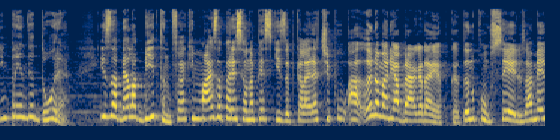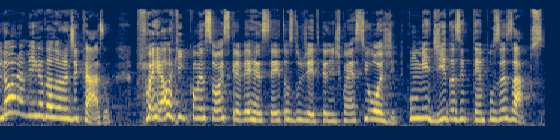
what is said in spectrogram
Empreendedora Isabela Bitton foi a que mais apareceu na pesquisa, porque ela era tipo a Ana Maria Braga da época, dando conselhos, a melhor amiga da dona de casa. Foi ela quem começou a escrever receitas do jeito que a gente conhece hoje, com medidas e tempos exatos.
